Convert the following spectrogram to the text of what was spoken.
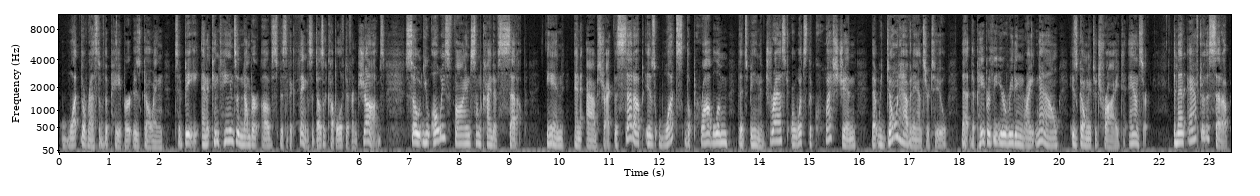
what the rest of the paper is going to be. And it contains a number of specific things. It does a couple of different jobs. So you always find some kind of setup in an abstract. The setup is what's the problem that's being addressed or what's the question that we don't have an answer to that the paper that you're reading right now is going to try to answer. And then after the setup,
